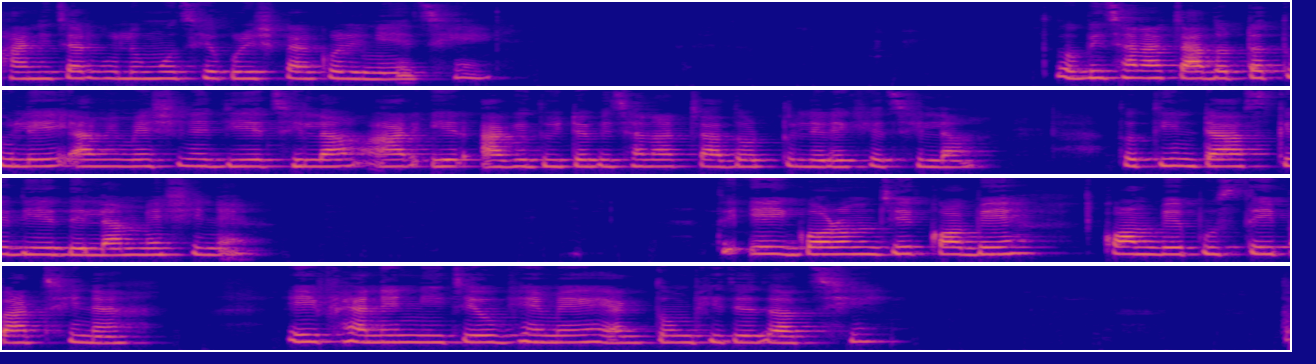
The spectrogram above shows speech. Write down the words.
ফার্নিচারগুলো মুছে পরিষ্কার করে নিয়েছি। তো বিছানার চাদরটা তুলেই আমি মেশিনে দিয়েছিলাম আর এর আগে দুইটা বিছানার চাদর তুলে রেখেছিলাম। তো তিনটা আজকে দিয়ে দিলাম মেশিনে তো এই গরম যে কবে কমবে বুঝতেই পারছি না। এই ফ্যানের নিচেও ঘেমে একদম ভিজে যাচ্ছি। তো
